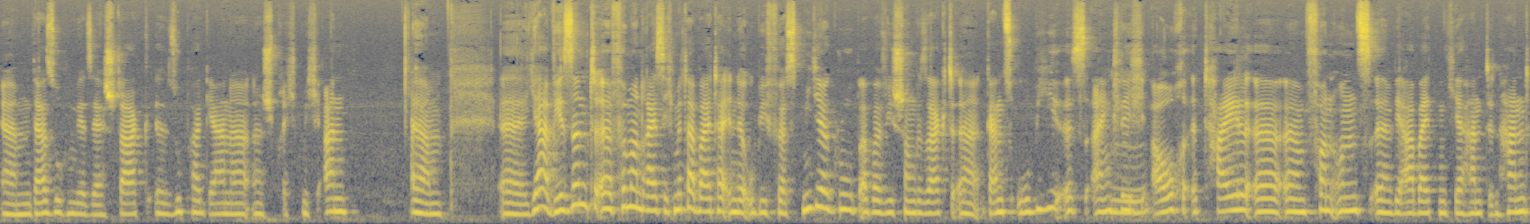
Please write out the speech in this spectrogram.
Ähm, da suchen wir sehr stark, äh, super gerne, äh, sprecht mich an. Ähm, äh, ja, wir sind äh, 35 Mitarbeiter in der Ubi First Media Group, aber wie schon gesagt, äh, ganz Ubi ist eigentlich mhm. auch äh, Teil äh, ähm, von uns. Äh, wir arbeiten hier Hand in Hand.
